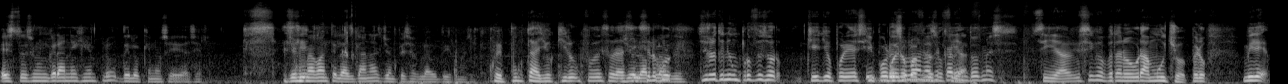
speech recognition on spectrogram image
esto es un gran ejemplo de lo que no se debe hacer. Es yo que, no me aguanté las ganas, yo empecé a aplaudir, marica. jue puta, yo quiero un profesor así. Yo lo lo. Yo solo tenía un profesor que yo podría decir Y por bueno eso lo van a sacar en dos meses. Sí, a veces puta no dura mucho, pero mire,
